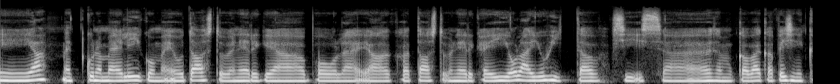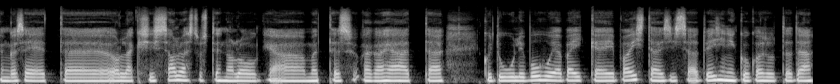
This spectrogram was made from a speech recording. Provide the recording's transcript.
jah, et kuna me liigume ju taastuvenergia poole ja ka taastuvenergia ei ole juhitav, siis äh, see on ka väga, vesinik on ka see, et äh, oleks siis salvestustehnoloogia mõttes väga hea, et äh, kui tuul ei puhu ja päike ei paista, siis saad vesinikku kasutada.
